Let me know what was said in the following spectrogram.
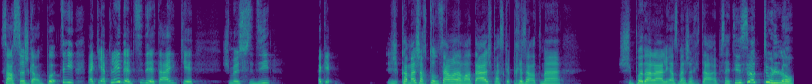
Sans ça, je gagne pas. Fait qu'il y a plein de petits détails que je me suis dit, OK, comment je retourne ça à mon avantage parce que présentement, je suis pas dans l'alliance majoritaire. Puis ça a été ça tout le long.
